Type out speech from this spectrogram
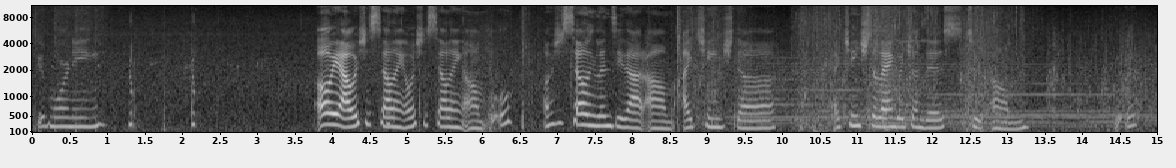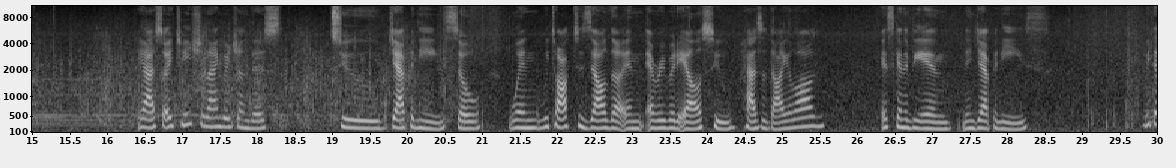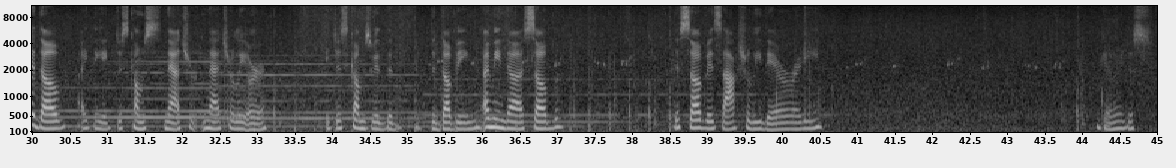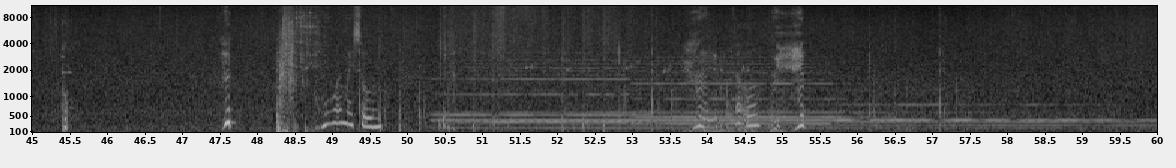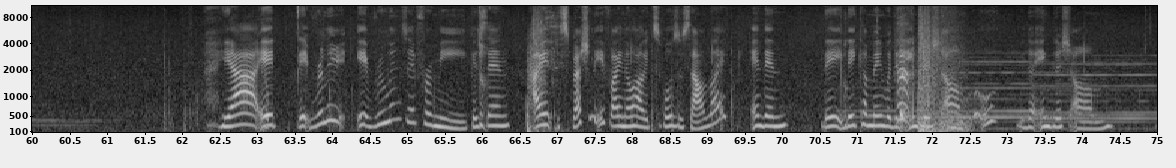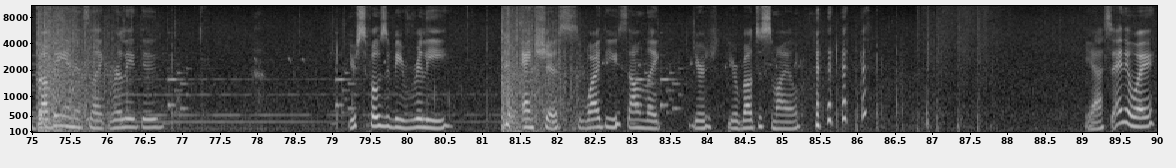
Good morning. Oh yeah, I was just telling I was just telling um ooh, I was just telling Lindsay that um I changed the I changed the language on this to um yeah so I changed the language on this to Japanese. So when we talk to Zelda and everybody else who has a dialogue it's gonna be in in Japanese. With a dub I think it just comes natu- naturally or it just comes with the the dubbing. I mean the sub. The sub is actually there already. Okay, let me just... Why am I so... Yeah, it it really it ruins it for me because then I especially if I know how it's supposed to sound like, and then they they come in with the English um ooh, with the English um dubbing, and it's like really, dude, you're supposed to be really anxious. Why do you sound like you're you're about to smile? yeah. So anyway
